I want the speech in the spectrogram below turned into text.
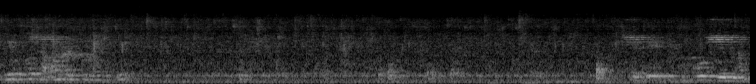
দিয়ে দেবো সামান্য একটু মিষ্টি এই যে একটু গুড় দিয়ে দিলাম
